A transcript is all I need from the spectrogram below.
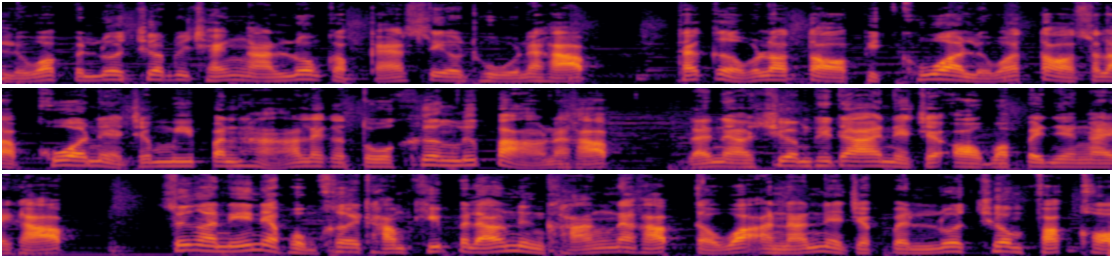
หรือว่าเป็นลวดเชื่อมที่ใช้งานร่วมกับแก๊ส CO2 นะครับถ้าเกิดว่าเราต่อผิดขั้วหรือว่าต่อสลับขั้วเนี่ยจะมีปัญหาอะไรกับตัวเครื่องหรือเปล่านะครับ และแนวเชื่อมที่ได้เนี่ยจะออกมาเป็นยังไงครับ ซึ่งอันนี้เนี่ยผมเคยทำคลิปไปแล้วหนึ่งครั้งนะครับ แต่ว่าอันนั้นเนี่ยจะเป็นลวดเชื่อมฟักคอ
